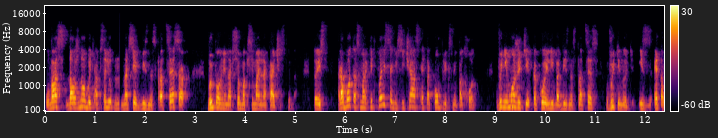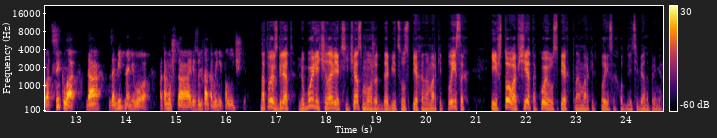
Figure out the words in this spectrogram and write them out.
У вас должно быть абсолютно на всех бизнес-процессах выполнено все максимально качественно. То есть работа с маркетплейсами сейчас это комплексный подход. Вы не можете какой-либо бизнес-процесс выкинуть из этого цикла, да, забить на него, потому что результата вы не получите. На твой взгляд, любой ли человек сейчас может добиться успеха на маркетплейсах? И что вообще такое успех на маркетплейсах? Вот для тебя, например.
